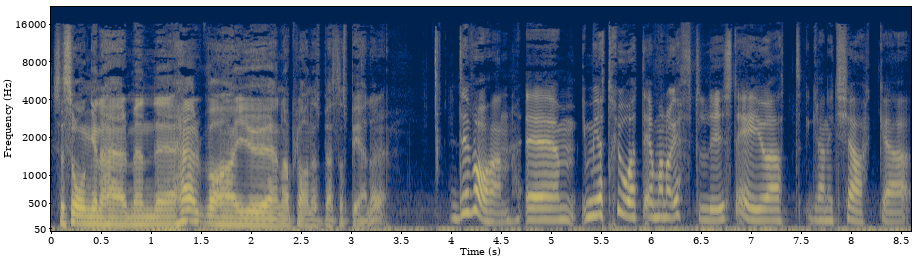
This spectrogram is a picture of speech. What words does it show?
säsongerna här. Men eh, här var han ju en av planens bästa spelare. Det var han. Eh, men jag tror att det man har efterlyst är ju att Granit Xhaka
